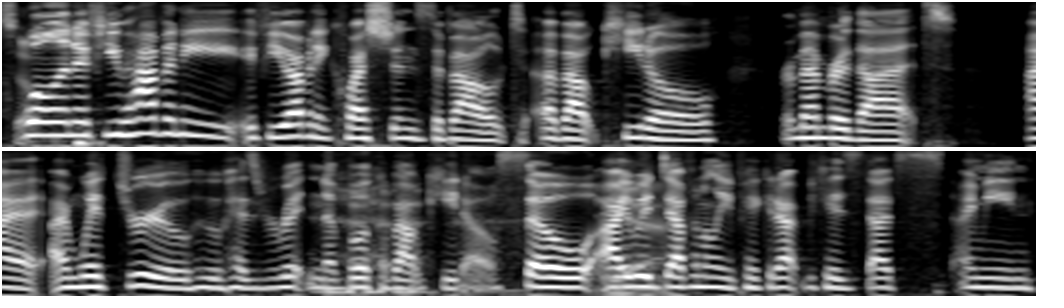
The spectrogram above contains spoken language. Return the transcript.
So, Well, and if you have any if you have any questions about about keto, remember that I, I'm with Drew, who has written a book about keto. So I would definitely pick it up because that's I mean,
